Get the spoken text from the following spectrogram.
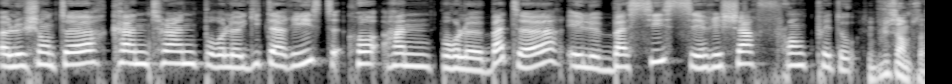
euh, le chanteur, Kan Tran pour le guitariste, Ko Han pour le batteur et le bassiste, c'est Richard Frank Preto. C'est plus simple, ça.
